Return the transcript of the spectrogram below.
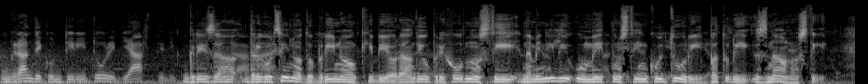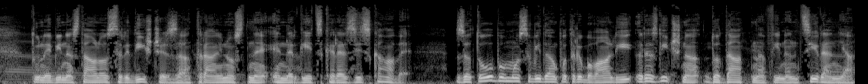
un grande contenitore di arte. Di Gre za dragoceno dobrino, ki bi jo radi v prihodnosti namenili umetnosti in kulturi, pa tudi znanosti. Tu ne bi nastalo središče za trajnostne energetske raziskave. Zato bomo seveda potrebovali različna dodatna financiranja.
